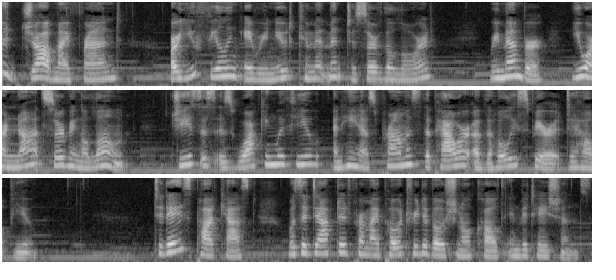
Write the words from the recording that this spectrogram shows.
Good job, my friend. Are you feeling a renewed commitment to serve the Lord? Remember, you are not serving alone. Jesus is walking with you, and He has promised the power of the Holy Spirit to help you. Today's podcast was adapted from my poetry devotional called Invitations.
